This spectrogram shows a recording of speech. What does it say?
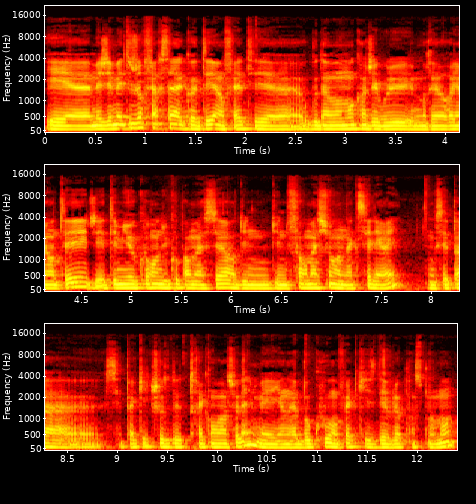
Et, euh, mais j'aimais toujours faire ça à côté, en fait. Et euh, au bout d'un moment, quand j'ai voulu me réorienter, j'ai été mis au courant, du coup, par ma sœur d'une formation en accéléré. Donc c'est pas c'est pas quelque chose de très conventionnel, mais il y en a beaucoup en fait qui se développent en ce moment.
